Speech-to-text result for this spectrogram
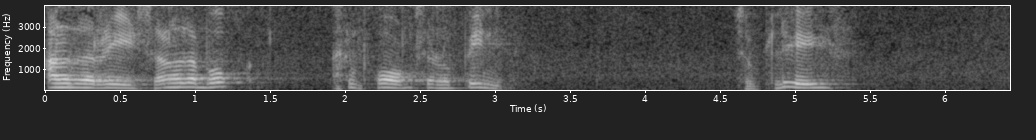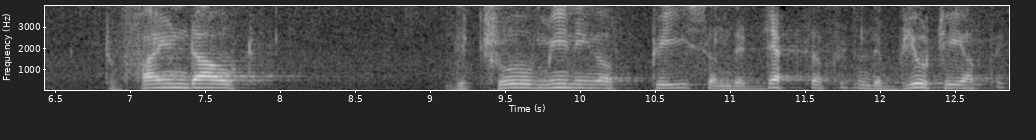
Another reads another book and forms an opinion. So please, to find out the true meaning of peace and the depth of it and the beauty of it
